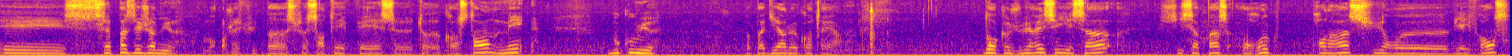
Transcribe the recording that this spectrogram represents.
et ça passe déjà mieux. Je suis pas 60 fps constant, mais beaucoup mieux pas dire le contraire. Donc je vais réessayer ça. Si ça passe, on reprendra sur euh, Vieille France.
